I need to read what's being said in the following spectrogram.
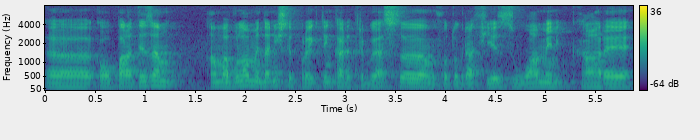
Uh, ca o paranteză, am, am avut la un moment dat niște proiecte în care trebuia să fotografiez oameni care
